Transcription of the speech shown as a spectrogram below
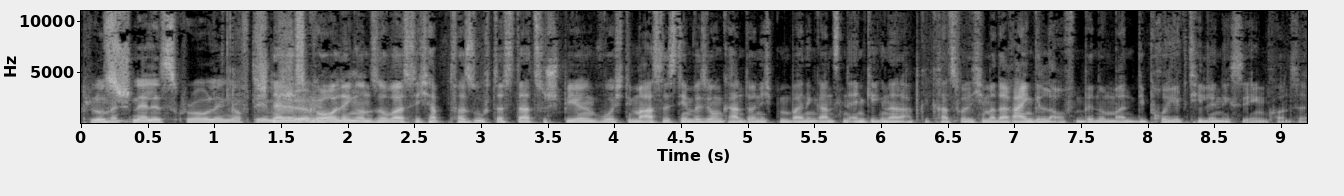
Plus mit- schnelles Scrolling auf dem Schnelles Schirm. Scrolling und sowas. Ich habe versucht, das da zu spielen, wo ich die Master System Version kannte und ich bin bei den ganzen Endgegnern abgekratzt, weil ich immer da reingelaufen bin und man die Projektile nicht sehen konnte.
